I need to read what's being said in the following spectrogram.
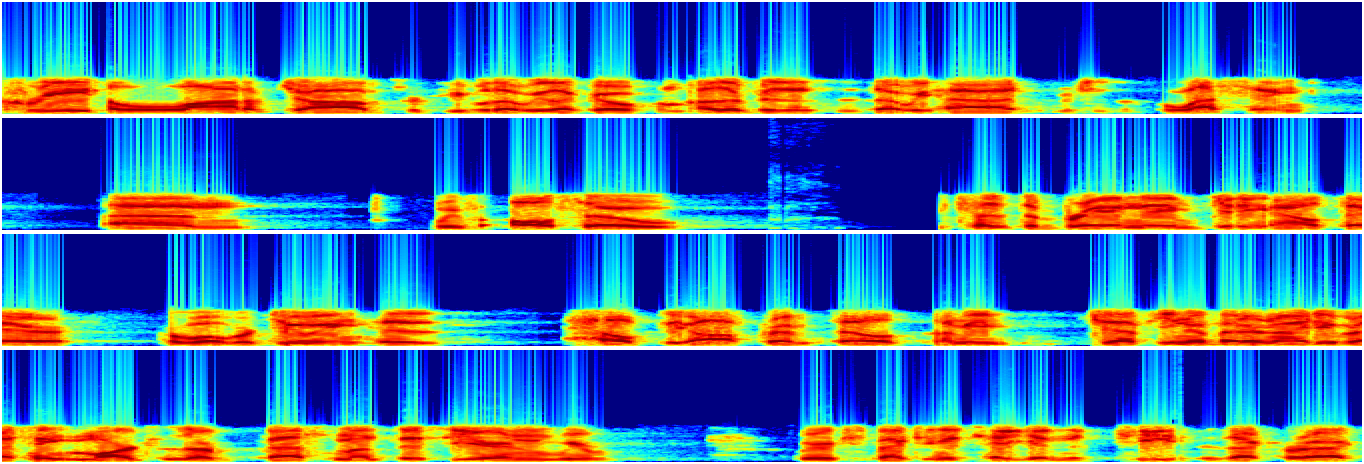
create a lot of jobs for people that we let go from other businesses that we had, which is a blessing. Um, we've also, because the brand name getting out there for what we're doing has helped the off-prem sales. I mean, Jeff, you know better than I do, but I think March was our best month this year, and we we're we we're expecting to take it in the teeth. Is that correct?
